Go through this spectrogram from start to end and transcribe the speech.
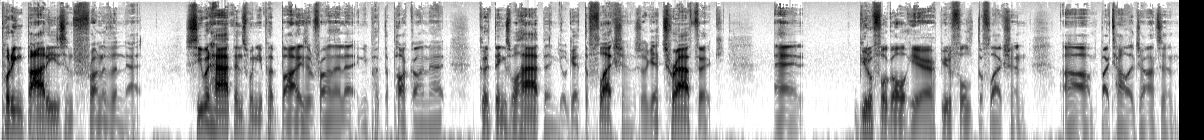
Putting bodies in front of the net. See what happens when you put bodies in front of the net and you put the puck on net. Good things will happen. You'll get deflections. You'll get traffic, and beautiful goal here, beautiful deflection uh, by Tyler Johnson,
